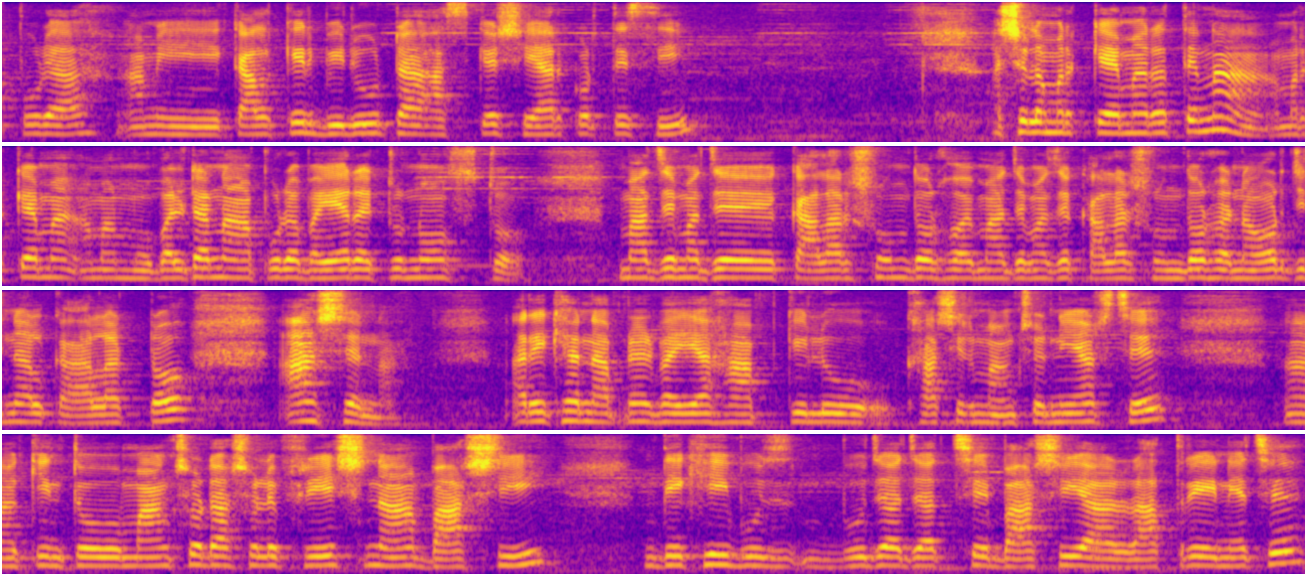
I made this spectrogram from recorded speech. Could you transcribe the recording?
আপুরা, আমি কালকের ভিডিওটা আজকে শেয়ার করতেছি। আসলে আমার ক্যামেরাতে না, আমার ক্যামেরা আমার মোবাইলটা না পুরো ভাইয়ারা একটু নষ্ট। মাঝে মাঝে কালার সুন্দর হয়, মাঝে মাঝে কালার সুন্দর হয় না, অরিজিনাল কালারটাও আসে না। আর এখানে আপনার ভাইয়া হাফ কিলো খাসির মাংস নিয়ে আসছে। কিন্তু মাংসটা আসলে ফ্রেশ না, বাসি। দেখেই বুঝ- যাচ্ছে বাসি আর রাত্রে এনেছে।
